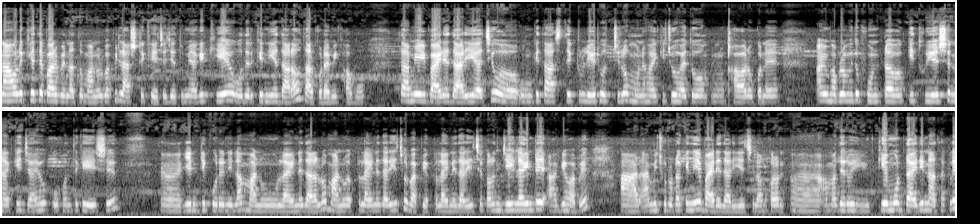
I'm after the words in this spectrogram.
না হলে খেতে পারবে না তো মানুষবাপি লাস্টে খেয়েছে যে তুমি আগে খেয়ে ওদেরকে নিয়ে দাঁড়াও, তারপরে আমি খাব। তা আমি এই বাইরে দাঁড়িয়ে আছি অঙ্কিতা আসতে একটু লেট হচ্ছিল, মনে হয় কিছু হয়তো খাওয়ার ওখানে, আমি ভাবলাম হয়তো ফোনটা কি থুয়ে এসে নাকি, যাই হোক, ওখান থেকে এসে এন্ট্রি করে নিলাম। মানু লাইনে দাঁড়াল। মানু একটা লাইনে দাঁড়িয়েছে, ওর বাপি একটা লাইনে দাঁড়িয়েছে। কারণ যেই লাইনটাই আগে হবে, আর আমি ছোটোটাকে নিয়ে বাইরে দাঁড়িয়েছিলাম। কারণ আমাদের ওই কেমোর ডায়েরি না থাকলে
